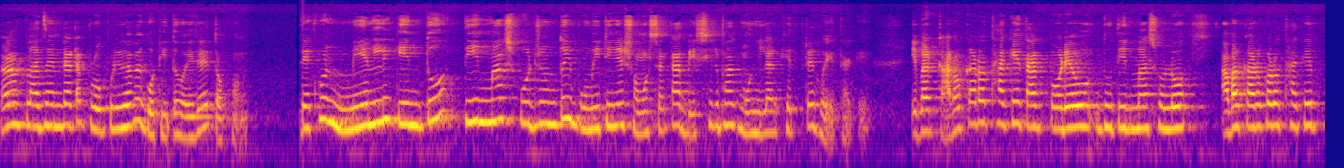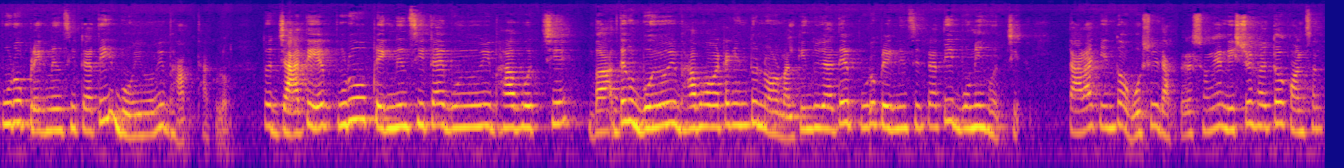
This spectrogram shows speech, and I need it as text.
কারণ প্লাজেন্টাটা পুরোপুরিভাবে গঠিত হয়ে যায় তখন। দেখুন মেনলি কিন্তু তিন মাস পর্যন্তই বমিটিংয়ের সমস্যাটা বেশিরভাগ মহিলার ক্ষেত্রে হয়ে থাকে। এবার কারও কারও থাকে, তারপরেও দু তিন মাস হলো, আবার কারও কারও থাকে, পুরো প্রেগনেন্সিটাতেই বমি বমি ভাব থাকল। তো যাদের পুরো প্রেগনেন্সিটায় বমি বমি ভাব হচ্ছে বা দেখুন বমি বমি ভাব হওয়াটা কিন্তু নর্মাল কিন্তু যাদের পুরো প্রেগনেন্সিটাতেই বমি হচ্ছে, তারা কিন্তু অবশ্যই ডাক্তারের সঙ্গে নিশ্চয়ই হয়তো কনসাল্ট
